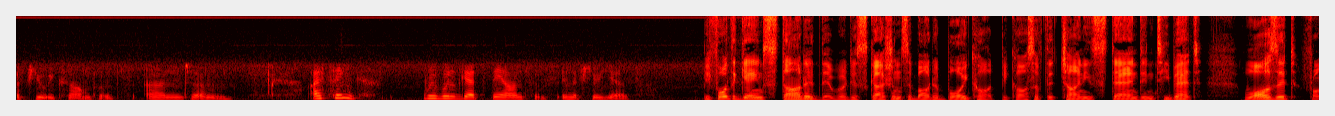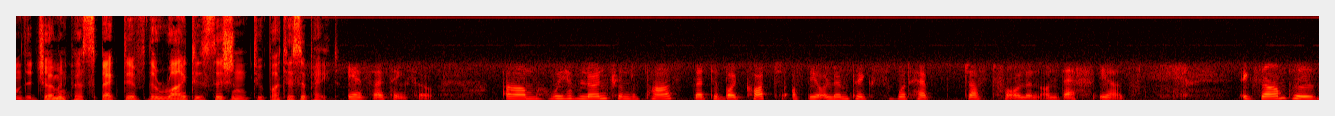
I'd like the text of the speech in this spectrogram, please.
a few examples. And um, I think we will get the answers in a few years. Before the games started, there were discussions about a boycott because of the Chinese stand in Tibet. Was it, from the German perspective, the right decision to participate? Yes, I think so. Um, we have learned from the past that a boycott of the Olympics would have just fallen on deaf ears. Examples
